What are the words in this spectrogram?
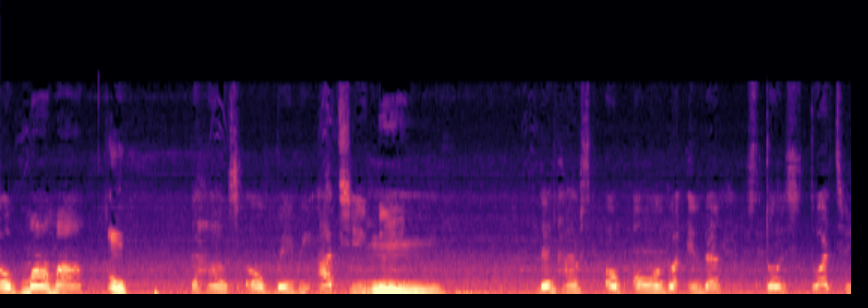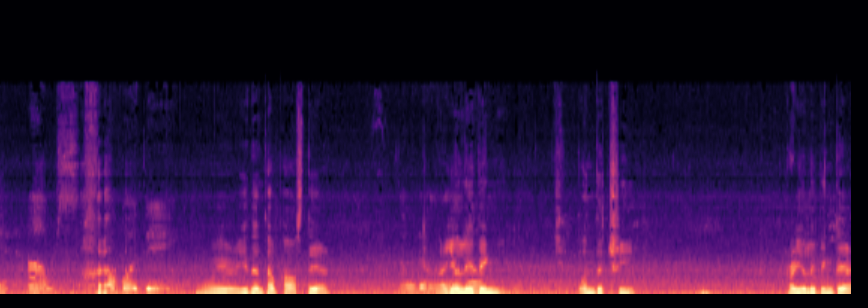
of mama. Oh. The house of baby Archie. Oh. Then house of Olga. And then store stretchy house over there. Where you don't have house there. Are you living on the tree? Are you living there?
